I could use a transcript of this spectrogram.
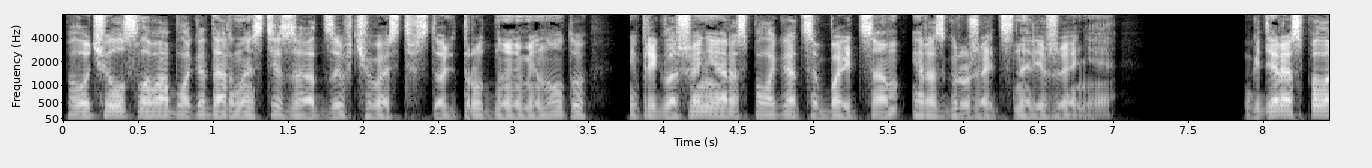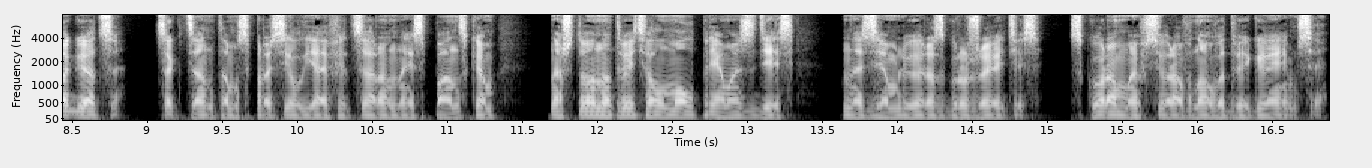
Получил слова благодарности за отзывчивость в столь трудную минуту и приглашение располагаться бойцам и разгружать снаряжение. «Где располагаться?» С акцентом спросил я офицера на испанском, на что он ответил, мол, прямо здесь, на землю и разгружайтесь. Скоро мы все равно выдвигаемся.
